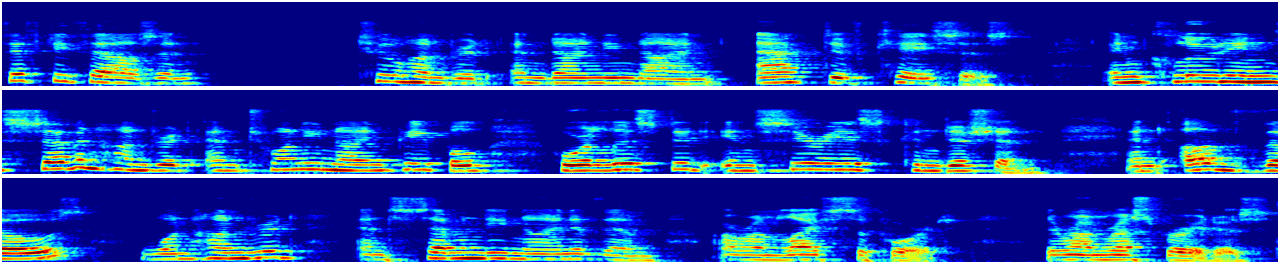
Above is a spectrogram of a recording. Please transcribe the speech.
50,299 active cases, including 729 people who are listed in serious condition. And of those, 179 of them are on life support. They're on respirators.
